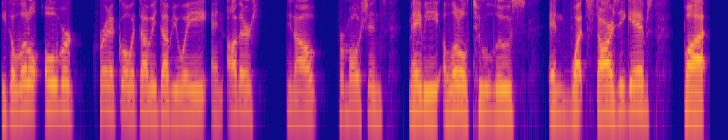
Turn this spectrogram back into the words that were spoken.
he's a little overcritical with WWE and other, you know, promotions, maybe a little too loose in what stars he gives. But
